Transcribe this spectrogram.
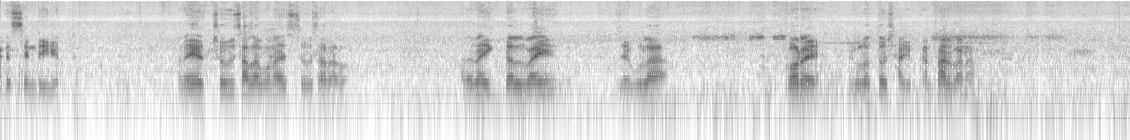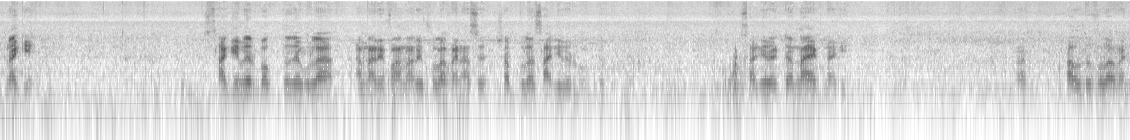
এটা সিন্ডিকেট মানে এর ছবি চালাবো না, এর ছবি চালাবো। আর এরা ইকবাল ভাই যেগুলা করে, এগুলো তো সাকিব খান পারবে না। নাকি? সাকিবের ভক্ত যেগুলা আনারি ফানারি ফোলাফাইন আছে, সবগুলা সাকিবের ভক্ত। সাকিব একটা নায়ক নাকি? হ্যাঁ? ফালতু ফোলাফাইন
